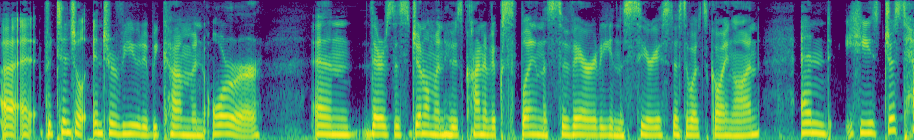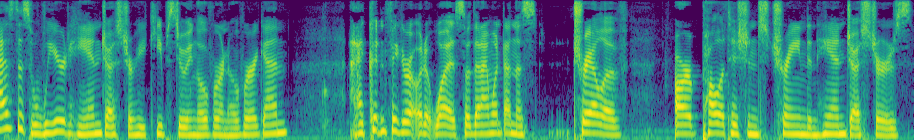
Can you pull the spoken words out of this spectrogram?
a, a potential interview to become an Auror. And there's this gentleman who's kind of explaining the severity and the seriousness of what's going on. And he just has this weird hand gesture he keeps doing over and over again. And I couldn't figure out what it was. So then I went down this trail of are politicians trained in hand gestures?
